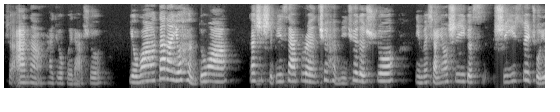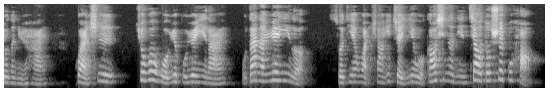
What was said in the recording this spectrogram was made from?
这安娜她就回答说有啊，当然有很多啊，但是史宾塞夫人却很明确的说，你们想要是一个十十一岁左右的女孩，管事就问我愿不愿意来，我当然愿意了。昨天晚上一整夜，我高兴的连觉都睡不好，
